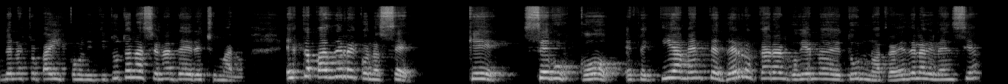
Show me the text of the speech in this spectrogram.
de nuestro país, como el Instituto Nacional de Derechos Humanos, es capaz de reconocer que se buscó efectivamente derrocar al gobierno de turno a través de la violencia,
